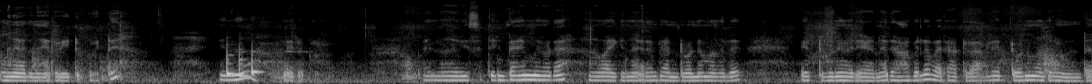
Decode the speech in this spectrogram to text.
അങ്ങനെ അവർ നേരെ വീട്ടിൽ പോയിട്ട് ഇന്ന് വരും. അപ്പം ഇന്ന് വിസിറ്റിംഗ് ടൈം ഇവിടെ വൈകുന്നേരം രണ്ട് മണി മുതൽ എട്ട് മണി വരെയാണ്. രാവിലെ വരാട്ടോ. രാവിലെ എട്ട് മണി മുതലുണ്ട്.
